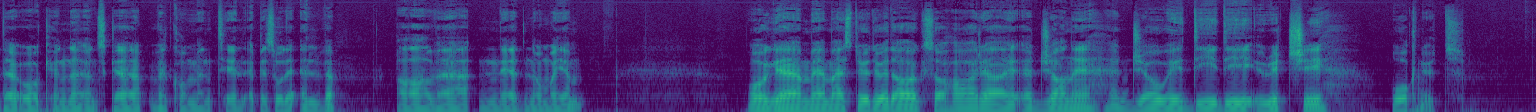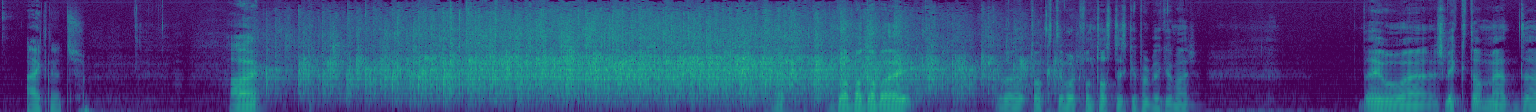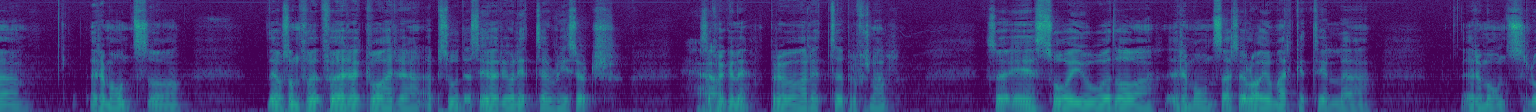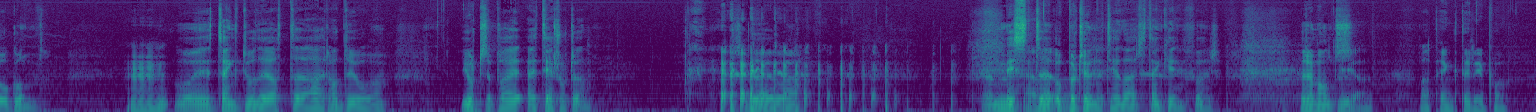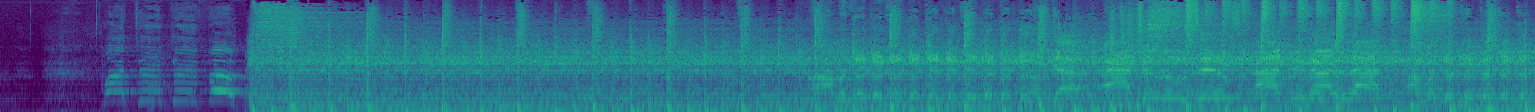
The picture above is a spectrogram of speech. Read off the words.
glede å kunne ønske velkommen til episode 11 av eh, Nedenom og hjem. Og eh, med meg i studio i dag så har jeg eh, Johnny, Joey, Didi, Ritchie og Knut. Hei, Knut. Hei. Ja. Gabba, gabba, hei. Takk til vårt fantastiske publikum her. Det er jo eh, slik da med eh, Ramones og Det er jo sånn for, for hver eh, episode så gjør jeg jo litt research. research, selvfølgelig. Prøver å være litt eh, profesjonell. Så jeg så jo da Ramones her, så jeg la jo merke til eh, Ramones-logoen. Mm. Og jeg tenkte jo det at det her hadde jo gjort seg på ei, T-skjorte. Så det er jo eh, missed eh, opportunity der, tenker jeg, for Ramones. Ja. Hva tenkte de på? One, two, three, four. I'm a da da da da da da da da da da guy. I tell no tales, I do not lie. I'm a da da da da da da da da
